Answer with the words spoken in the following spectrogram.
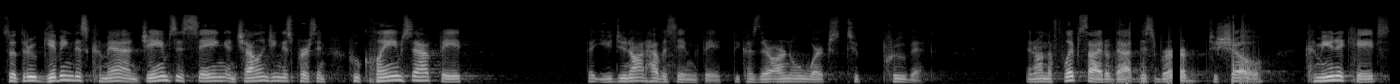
So, through giving this command, James is saying and challenging this person who claims to have faith that you do not have a saving faith because there are no works to prove it. And on the flip side of that, this verb to show communicates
